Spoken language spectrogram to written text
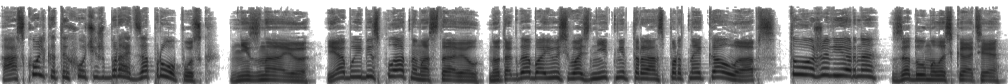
А сколько ты хочешь брать за пропуск? Не знаю. Я бы и бесплатным оставил, но тогда, боюсь, возникнет транспортный коллапс. Тоже верно, задумалась Катя.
